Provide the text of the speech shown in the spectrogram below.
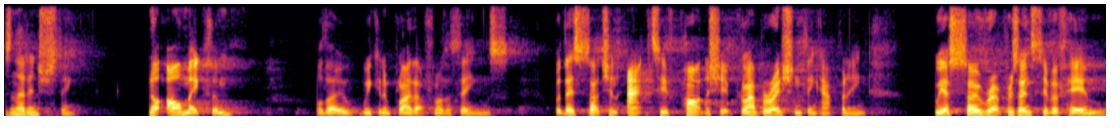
Isn't that interesting? Not I'll make them, although we can imply that from other things. But there's such an active partnership, collaboration thing happening. We are so representative of Him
